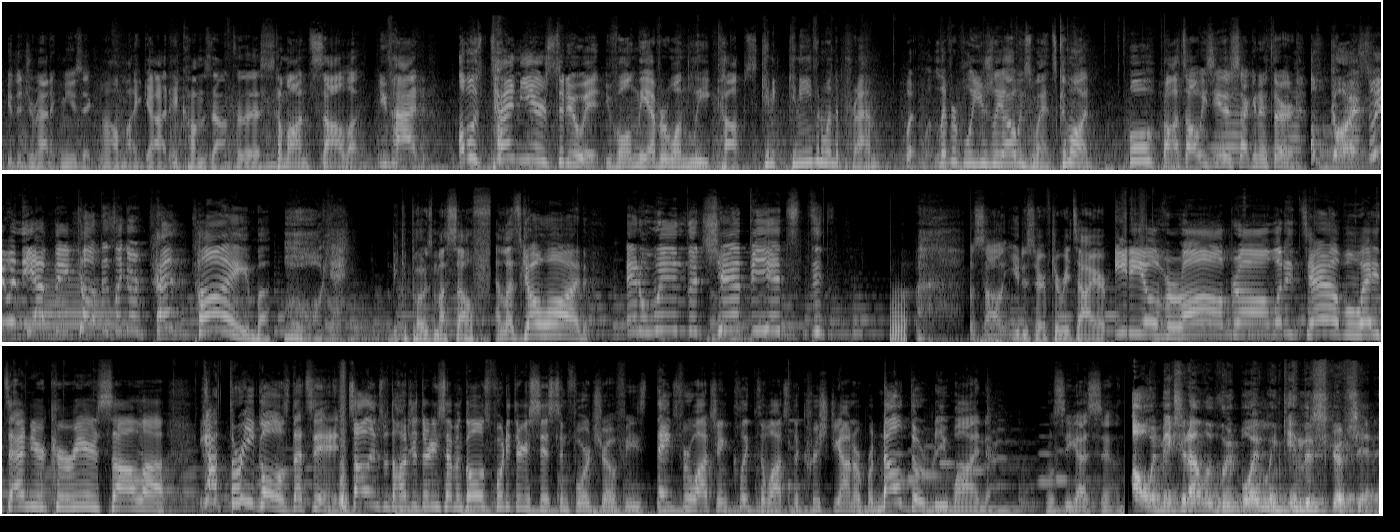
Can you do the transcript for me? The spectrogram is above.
Cue the dramatic music. Oh my God. It comes down to this. Come on, Salah. You've had almost 10 years to do it. You've only ever won league cups. Can, can he even win the Prem? What, what, Liverpool usually always wins. Come on. Oh, it's always either second or third. Of course, we win the FA Cup. It's like our 10th time. Oh, okay. Let me compose myself. And let's go on and win the champions. Salah, you deserve to retire. 80 overall, bro. What a terrible way to end your career, Salah. You got three goals. That's it. Salah ends with 137 goals, 43 assists, and four trophies. Thanks for watching. Click to watch the Cristiano Ronaldo rewind. We'll see you guys soon. Oh, and make sure to download Loot Boy. Link in the description.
